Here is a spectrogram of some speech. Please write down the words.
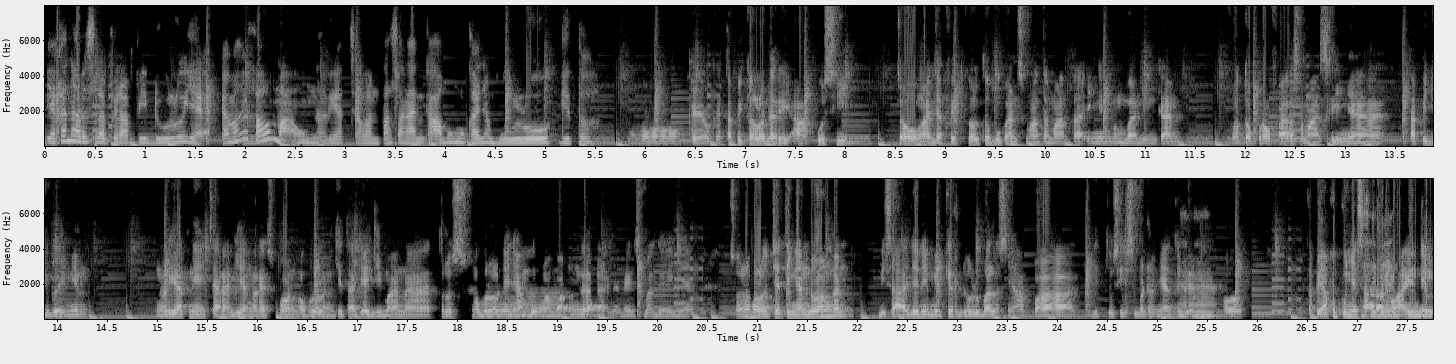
Ya kan harus rapi-rapi dulu ya. Emangnya kamu mau ngelihat calon pasangan kamu mukanya buluk gitu? Oh, oke oke. Tapi kalau dari aku sih, cowok ngajak fit call tuh bukan semata-mata ingin membandingkan foto profil sama aslinya, tapi juga ingin ngelihat nih cara dia ngerespon obrolan kita kayak gimana, terus ngobrolnya nyambung apa enggak dan lain sebagainya. Soalnya kalau chattingan doang kan bisa aja nih mikir dulu balesnya apa, gitu sih sebenarnya tujuan Heeh. fit call. Tapi aku punya saran lain nih,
